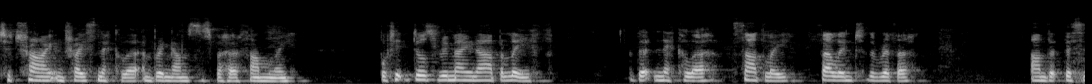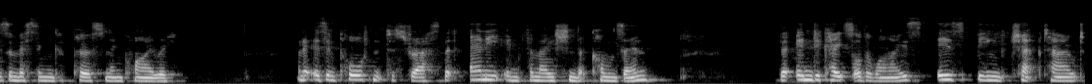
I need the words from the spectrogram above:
to try and trace Nicola and bring answers for her family. But it does remain our belief that Nicola sadly fell into the river and that this is a missing person inquiry. And it is important to stress that any information that comes in that indicates otherwise is being checked out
